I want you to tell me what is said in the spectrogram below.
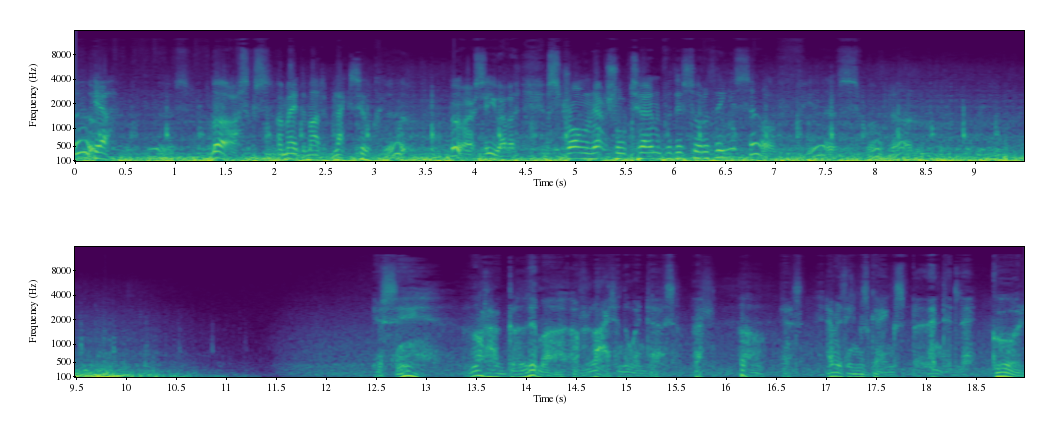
Oh, Yeah. Yes. Masks. I made them out of black silk. Oh. oh, I see you have a, a strong natural turn for this sort of thing yourself. Yes, well done. You see, not a glimmer of light in the windows. Oh, yes, everything's going splendidly. Good.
